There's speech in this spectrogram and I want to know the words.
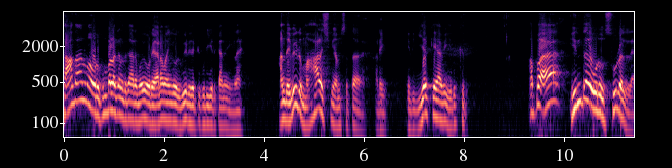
சாதாரணமாக ஒரு கும்பலக்கணத்துக்காரன் போய் ஒரு இடம் வாங்கி ஒரு வீடு கட்டி குடியிருக்கான்னு வைங்களேன் அந்த வீடு மகாலட்சுமி அம்சத்தை அடையும். இது இயற்கையாகவே இருக்குது. அப்போ இந்த ஒரு சூழலில்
